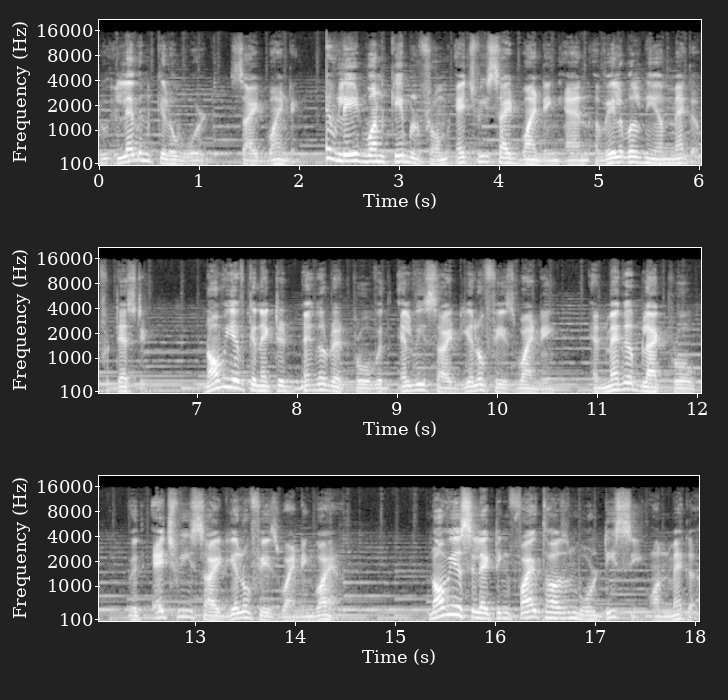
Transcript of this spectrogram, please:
to 11 kV side winding. I have laid one cable from HV side winding and available near Megger for testing. Now we have connected Megger Red probe with LV side yellow phase winding and Megger Black probe with HV side yellow phase winding wire. Now we are selecting 5000 volt DC on Megger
